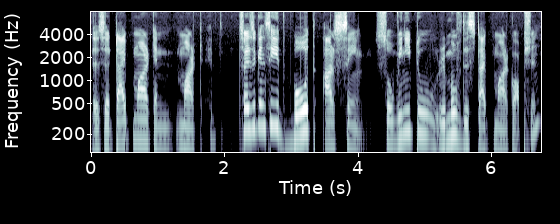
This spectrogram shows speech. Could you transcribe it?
There's a type mark and mark. So as you can see, both are same. So we need to remove this type mark option.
